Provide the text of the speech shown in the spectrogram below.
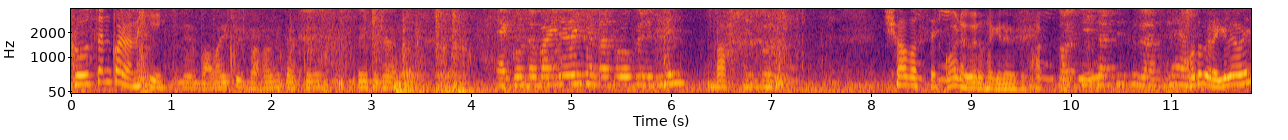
ফ্রোজেন করা নাকি? বাবা একটু বাবা পিঠা আছে চিতাই পিঠা আছে। এক ঘণ্টা বাইরে রেখে তারপর ওপেনে দিলেন বাহ। সব আছে। কয়টা করে থাকি রে? করে আসলে কত করে গেলে ভাই?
